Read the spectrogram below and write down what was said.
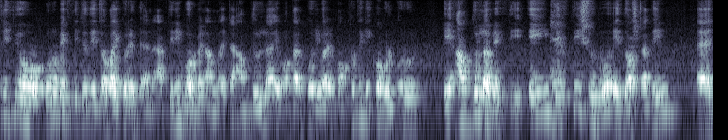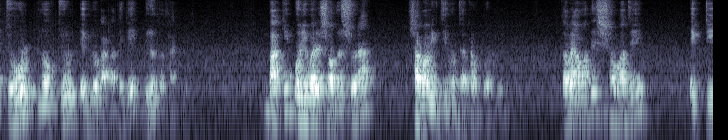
তৃতীয় কোনো ব্যক্তি যদি জবাই করে দেন আর তিনি বলবেন, আল্লাহ এটা আবদুল্লাহ এবং তার পরিবারের পক্ষ থেকে কবুল করুন। এই আব্দুল্লাহ ব্যক্তি, এই ব্যক্তি শুধু এই দশটা দিন চুল, নখ চুল এগুলো কাটা থেকে বিরত থাকবে। বাকি পরিবারের সদস্যরা স্বাভাবিক জীবনযাপন করবেন। তবে আমাদের সমাজে একটি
